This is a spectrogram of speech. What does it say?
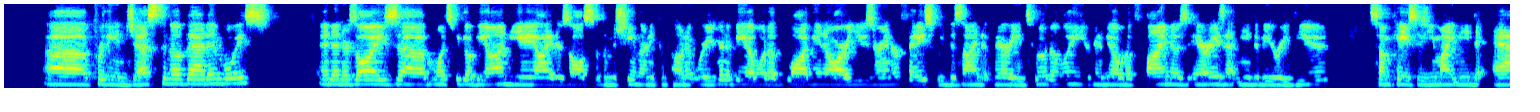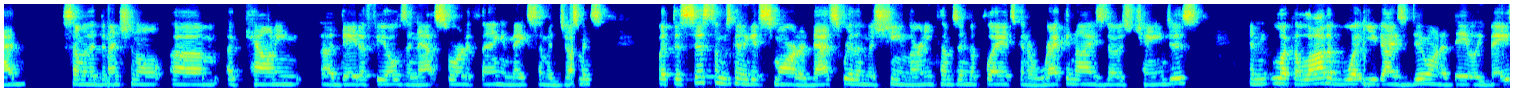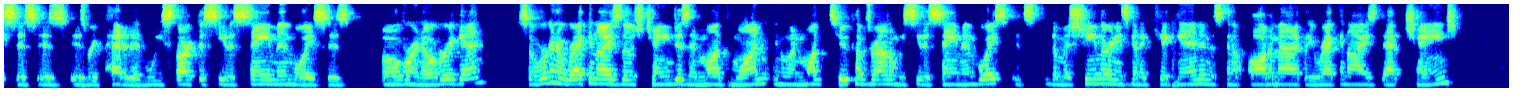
uh, for the ingestion of that invoice. And then there's always, uh, once we go beyond the AI, there's also the machine learning component where you're going to be able to log into our user interface. We designed it very intuitively. You're going to be able to find those areas that need to be reviewed. Some cases you might need to add some of the dimensional um, accounting uh, data fields and that sort of thing and make some adjustments. But the system's going to get smarter. That's where the machine learning comes into play. It's going to recognize those changes and look a lot of what you guys do on a daily basis is is repetitive. We start to see the same invoices over and over again. So we're going to recognize those changes in month one. And when month two comes around and we see the same invoice it's the machine learning is going to kick in and it's going to automatically recognize that change.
